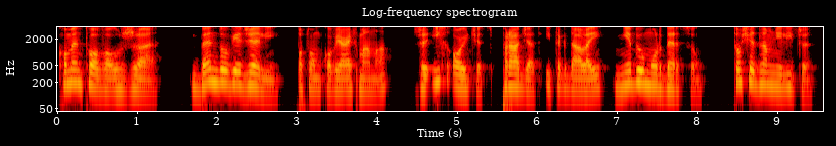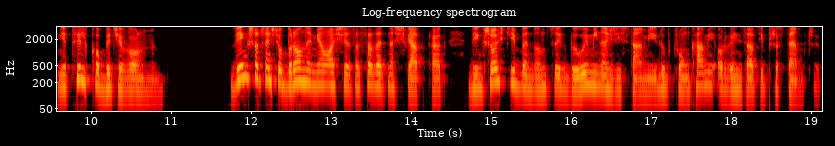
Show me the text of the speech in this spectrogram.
Komentował, że będą wiedzieli potomkowie Eichmana, że ich ojciec, pradziad itd. Tak nie był mordercą. To się dla mnie liczy, nie tylko bycie wolnym. Większa część obrony miała się zasadzać na świadkach, większości będących byłymi nazistami lub członkami organizacji przestępczych.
